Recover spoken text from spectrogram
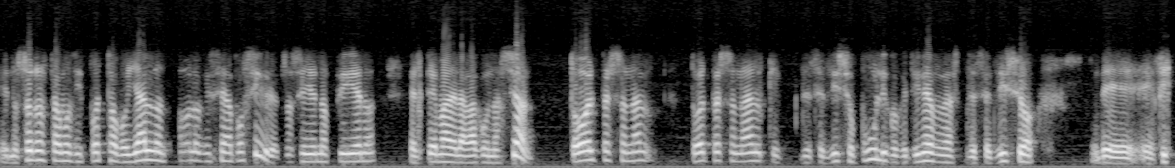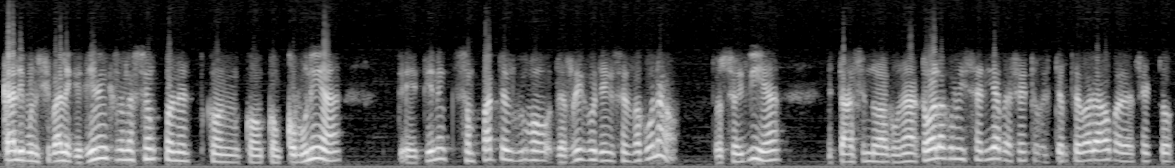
eh, nosotros estamos dispuestos a apoyarlo en todo lo que sea posible. Entonces ellos nos pidieron el tema de la vacunación. Todo el personal, todo el personal que de servicio público que tiene de servicio de eh, fiscales y municipales que tienen relación con, el, con, con, comunidad eh, tienen son parte del grupo de riesgo y tienen que ser vacunados. Entonces hoy día está haciendo vacunar toda la comisaría para efecto que estén preparados para efecto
